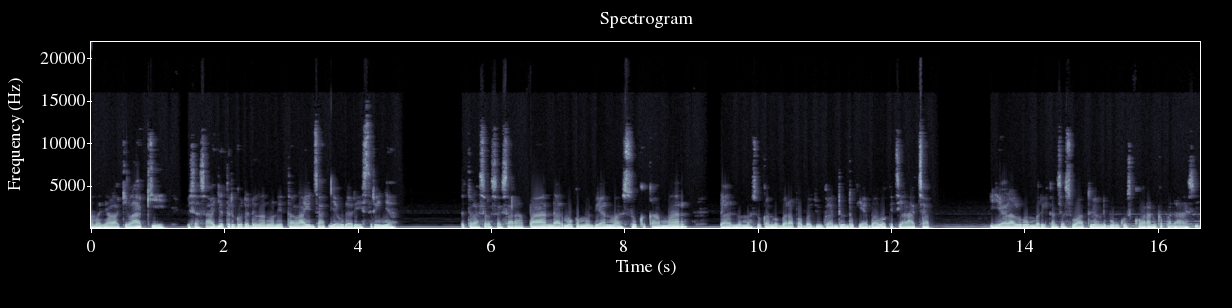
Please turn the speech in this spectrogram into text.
Namanya laki-laki, bisa saja tergoda dengan wanita lain saat jauh dari istrinya. Setelah selesai sarapan, Darmo kemudian masuk ke kamar dan memasukkan beberapa baju ganti untuk ia bawa ke Cilacap. Ia lalu memberikan sesuatu yang dibungkus koran kepada Asi.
